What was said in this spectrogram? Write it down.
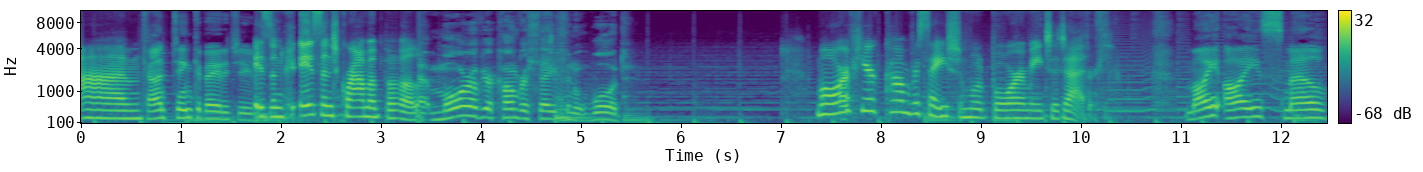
um, Can't think about it, Julie. isn't isn't grammable. Uh, more of your conversation would. More of your conversation would bore me to death. My eyes smell.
